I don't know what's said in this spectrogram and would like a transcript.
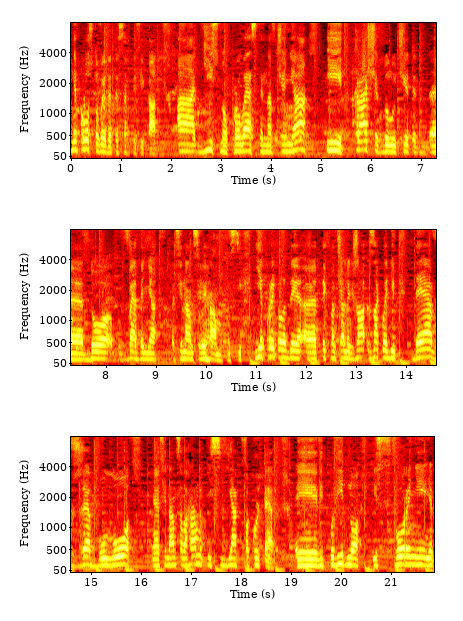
не просто видати сертифікат, а дійсно провести навчання і кращих долучити е, до введення фінансової грамотності. Є приклади е, тих навчальних закладів, де вже було. Е, Фінансова грамотність як факультет, і, відповідно, і створені, як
